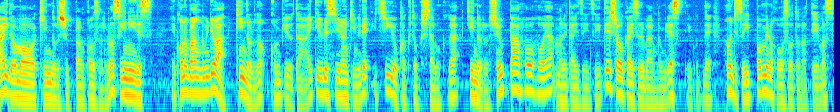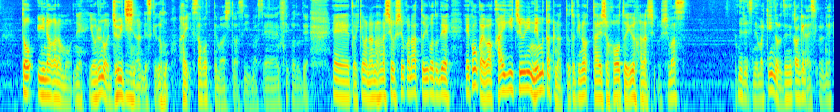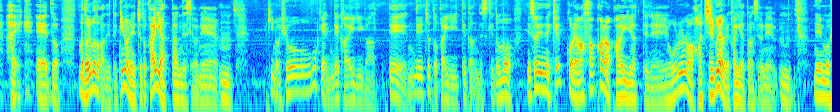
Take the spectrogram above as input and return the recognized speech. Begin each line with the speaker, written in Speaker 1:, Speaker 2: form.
Speaker 1: はいどうも Kindle 出版コンサルの杉兄です。この番組では Kindle のコンピューター IT 売れ筋ランキングで1位を獲得した僕が Kindle の出版方法やマネタイズについて紹介する番組です。ということで本日1本目の放送となっています。と言いながらもね夜の11時なんですけどもはいサボってましたすいませんということでえっ、ー、と今日は何の話をしようかなということで、えー、今回は会議中に眠たくなった時の対処法という話をしますでですね、まあ、Kindle 全然関係ないですけどね。はい。えっ、ー、と、まあ、どういうことかというと、昨日ね、ちょっと会議あったんですよね。うん。昨日、兵庫県で会議があって、てでちょっと会議行ってたんですけどもでそれでね結構ね朝から会議やってね夜の8時ぐらいまで会議やったんですよね。うん、でもう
